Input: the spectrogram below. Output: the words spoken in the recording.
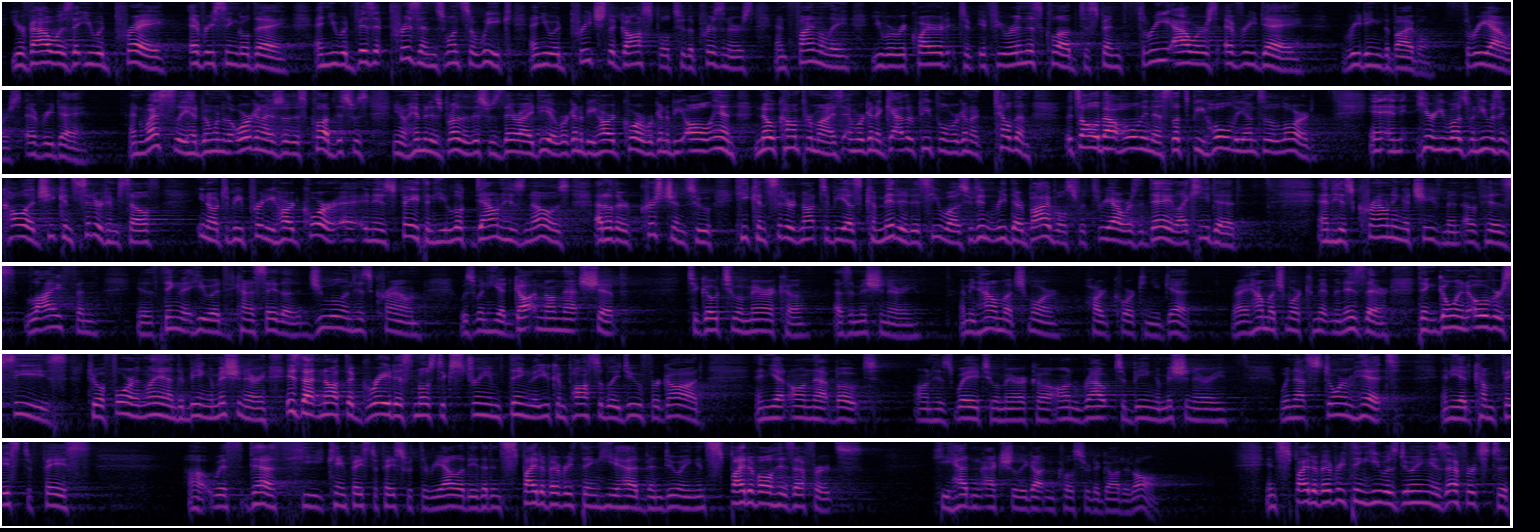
Your vow was that you would pray every single day, and you would visit prisons once a week, and you would preach the gospel to the prisoners. And finally, you were required to, if you were in this club, to spend three hours every day reading the Bible. Three hours every day. And Wesley had been one of the organizers of this club. This was, you know, him and his brother, this was their idea. We're going to be hardcore. We're going to be all in, no compromise. And we're going to gather people and we're going to tell them it's all about holiness. Let's be holy unto the Lord. And, and here he was when he was in college. He considered himself, you know, to be pretty hardcore uh, in his faith. And he looked down his nose at other Christians who he considered not to be as committed as he was, who didn't read their Bibles for three hours a day like he did. And his crowning achievement of his life and you know, the thing that he would kind of say the jewel in his crown was when he had gotten on that ship to go to America as a missionary. I mean, how much more hardcore can you get? Right? How much more commitment is there than going overseas to a foreign land and being a missionary? Is that not the greatest, most extreme thing that you can possibly do for God? And yet, on that boat, on his way to America, en route to being a missionary, when that storm hit and he had come face to face uh, with death, he came face to face with the reality that in spite of everything he had been doing, in spite of all his efforts, he hadn't actually gotten closer to God at all. In spite of everything he was doing, his efforts to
